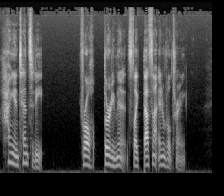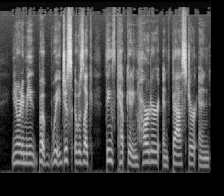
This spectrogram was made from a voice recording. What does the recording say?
high intensity for 30 minutes. Like, that's not interval training. You know what I mean? But we just, it was like things kept getting harder and faster and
